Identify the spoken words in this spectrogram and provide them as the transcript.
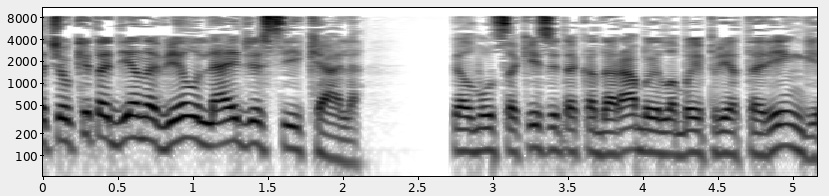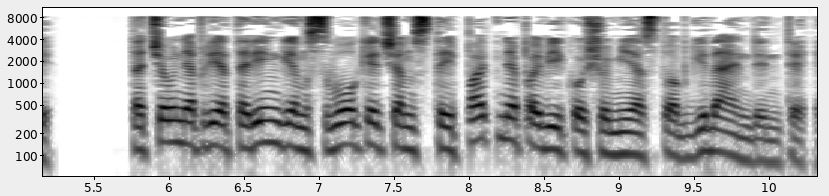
tačiau kitą dieną vėl leidžiasi į kelią. Galbūt sakysite, kad arabai labai prietaringi, tačiau neprietaringiems vokiečiams taip pat nepavyko šio miesto apgyvendinti.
